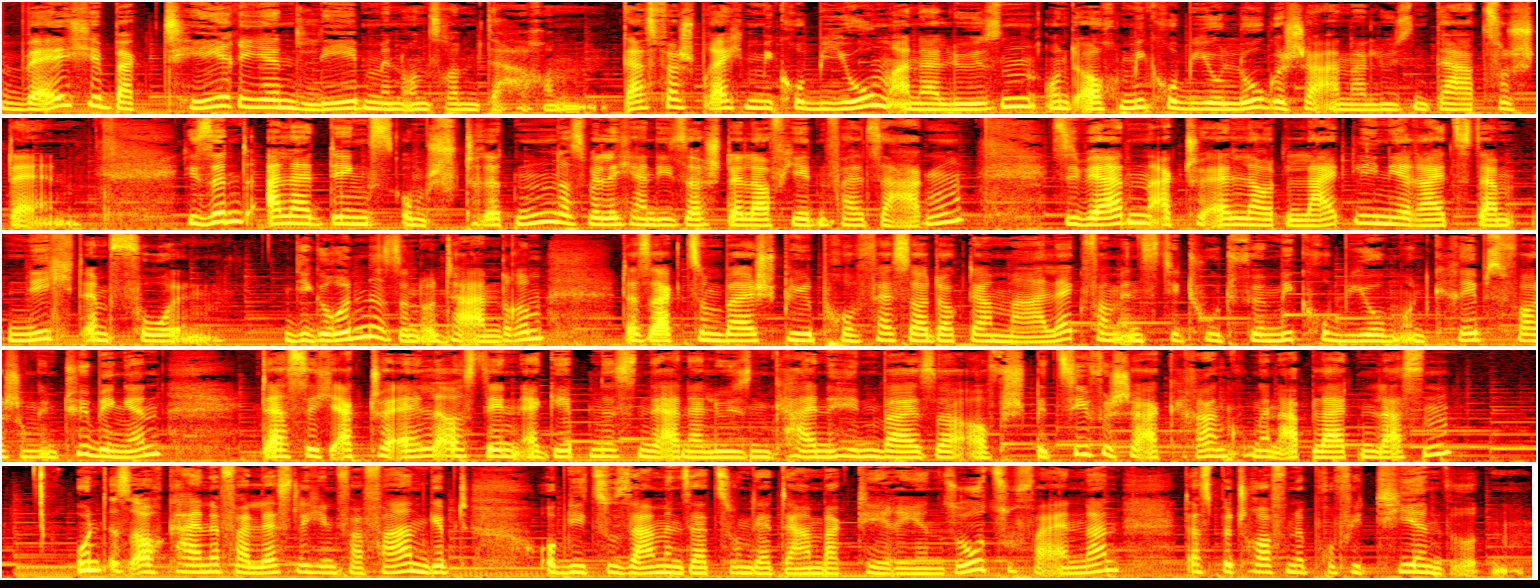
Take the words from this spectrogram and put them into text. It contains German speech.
Welche Bakterien leben in unserem Darm? Das versprechen Mikrobiomanalysen und auch mikrobiologische Analysen darzustellen. Die sind allerdings umstritten, das will ich an dieser Stelle auf jeden Fall sagen. Sie werden aktuell laut Leitlinie Reizdarm nicht empfohlen. Die Gründe sind unter anderem, das sagt zum Beispiel Professor Dr. Malek vom Institut für Mikrobiom und Krebsforschung in Tübingen, dass sich aktuell aus den Ergebnissen der Analysen keine Hinweise auf spezifische Erkrankungen ableiten lassen und es auch keine verlässlichen Verfahren gibt, um die Zusammensetzung der Darmbakterien so zu verändern, dass Betroffene profitieren würden.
